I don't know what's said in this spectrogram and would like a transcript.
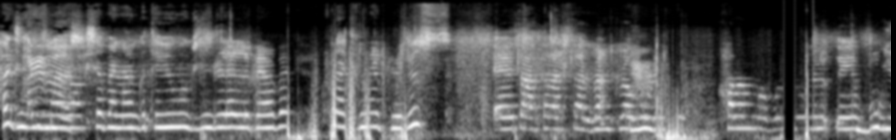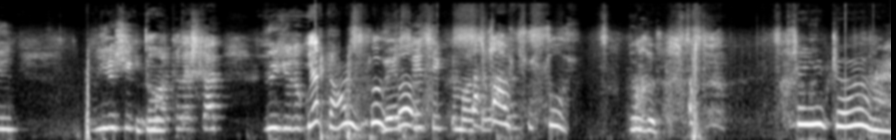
Hadi arkadaşlar ben Ankara Yumruk Zincirlerle beraber kutu yapıyoruz. Evet arkadaşlar ben Kral Kanalıma abone olmayı unutmayın. Bugün video çektim Tamam. arkadaşlar. Videoda Ya tamam sus sus. VS çektim arkadaşlar. sus sus. Dur dur. Seni canım.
